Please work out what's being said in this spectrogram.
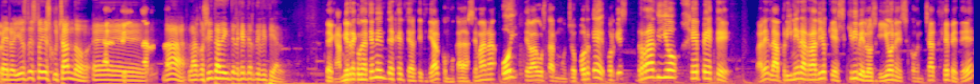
Pero yo te estoy escuchando. Eh, la cosita de inteligencia artificial. Venga, mi recomendación de inteligencia artificial, como cada semana, hoy te va a gustar mucho. ¿Por qué? Porque es Radio GPT. ¿Vale? La primera radio que escribe los guiones con chat GPT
